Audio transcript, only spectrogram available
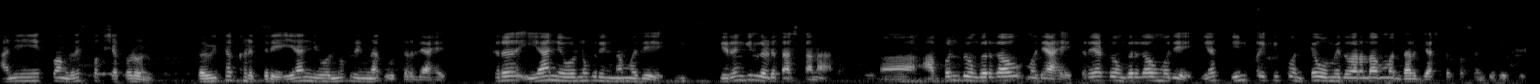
आणि काँग्रेस पक्षाकडून कविता खडतरे या निवडणूक रिंगणात उतरले आहेत. तर या निवडणूक रिंगणामध्ये तिरंगी लढत असताना आपण डोंगरगावमध्ये आहे. तर या डोंगरगावमध्ये या तीन पैकी कोणत्या उमेदवाराला मतदार जास्त पसंती देतील?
